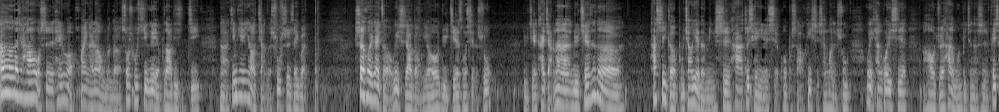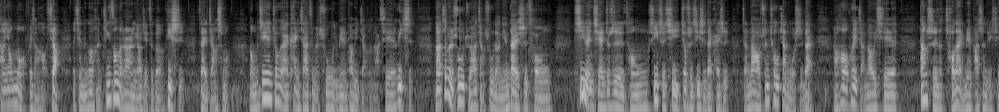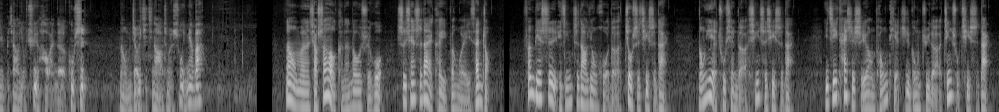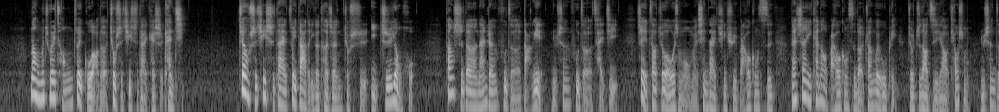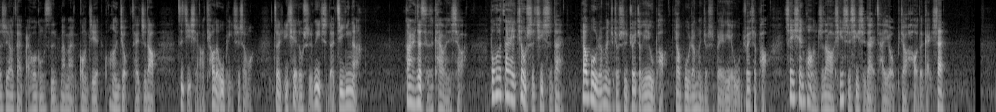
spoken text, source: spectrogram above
Hello，大家好，我是黑若，欢迎来到我们的说书系列，不知道第几集。那今天要讲的书是这本《社会在走，历史要懂》，由吕捷所写的书。吕捷开讲。那吕捷这个，他是一个补教业的名师，他之前也写过不少历史相关的书，我也看过一些。然后觉得他的文笔真的是非常幽默，非常好笑，而且能够很轻松的让人了解这个历史在讲什么。那我们今天就会来看一下这本书里面到底讲了哪些历史。那这本书主要讲述的年代是从西元前，就是从新石器、旧石器时代开始，讲到春秋战国时代，然后会讲到一些当时的朝代里面发生的一些比较有趣好玩的故事。那我们就一起进到这本书里面吧。那我们小时候可能都学过，史前时代可以分为三种，分别是已经知道用火的旧石器时代，农业出现的新石器时代。以及开始使用铜铁制工具的金属器时代，那我们就会从最古老的旧石器时代开始看起。旧石器时代最大的一个特征就是已知用火，当时的男人负责打猎，女生负责采集，这也造就了为什么我们现在进去百货公司，男生一看到百货公司的专柜物品就知道自己要挑什么，女生则是要在百货公司慢慢逛街，逛很久才知道自己想要挑的物品是什么。这一切都是历史的基因啊！当然这只是开玩笑啊。不过在旧石器时代，要不人们就是追着猎物跑，要不人们就是被猎物追着跑。这一现况直到新石器时代才有比较好的改善。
